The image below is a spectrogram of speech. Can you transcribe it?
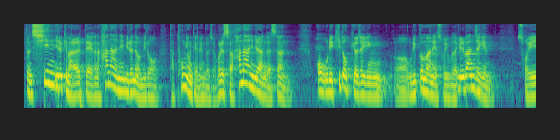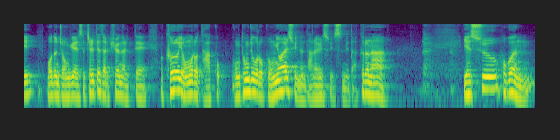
어떤 신 이렇게 말할 때 그냥 하나님 이런 의미로 다 통용되는 거죠. 그래서 하나님이라는 것은 꼭 우리 기독교적인 어, 우리 것만의 소유보다 일반적인 소위 모든 종교에서 절대자를 표현할 때 그 용어로 다 공통적으로 공유할 수 있는 단어일 수 있습니다. 그러나 예수 혹은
